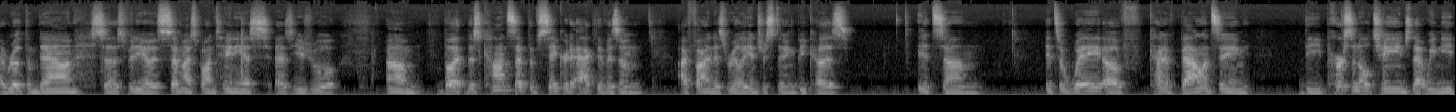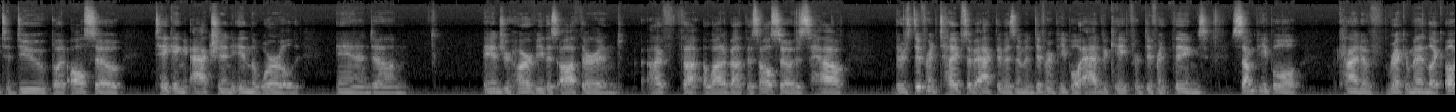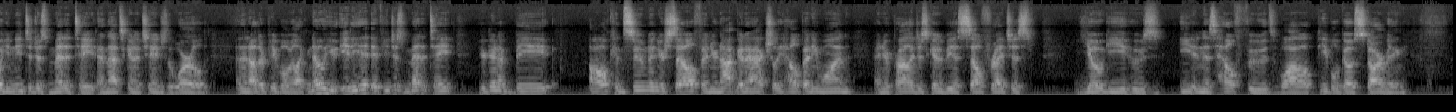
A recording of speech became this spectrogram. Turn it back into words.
I wrote them down, so this video is semi-spontaneous as usual. Um, but this concept of sacred activism I find is really interesting because it's um, it's a way of kind of balancing the personal change that we need to do, but also taking action in the world. And um, Andrew Harvey, this author, and I've thought a lot about this also, is how there's different types of activism and different people advocate for different things. Some people kind of recommend like, oh, you need to just meditate and that's going to change the world. And then other people are like, no, you idiot. If you just meditate, you're going to be all consumed in yourself and you're not going to actually help anyone. And you're probably just going to be a self righteous yogi who's eating his health foods while people go starving.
